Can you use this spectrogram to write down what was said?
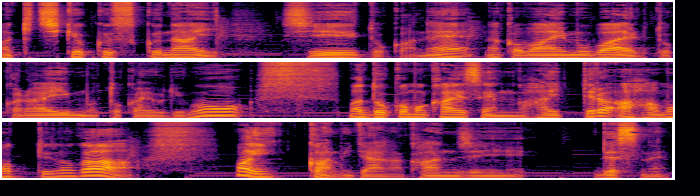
まあ、基地局少ないしとかねなんか Y モバイルとか LINE もとかよりも、まあ、ドコモ回線が入ってるアハモっていうのがまあいっかみたいな感じですね。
